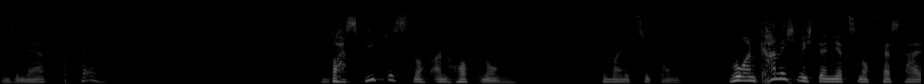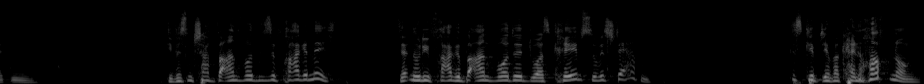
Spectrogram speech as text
Und sie merkt, okay, was gibt es noch an Hoffnung für meine Zukunft? Woran kann ich mich denn jetzt noch festhalten? Die Wissenschaft beantwortet diese Frage nicht. Sie hat nur die Frage beantwortet, du hast Krebs, du wirst sterben. Das gibt ihr aber keine Hoffnung.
